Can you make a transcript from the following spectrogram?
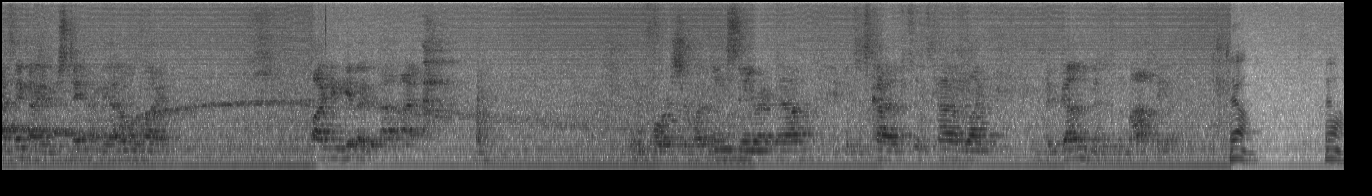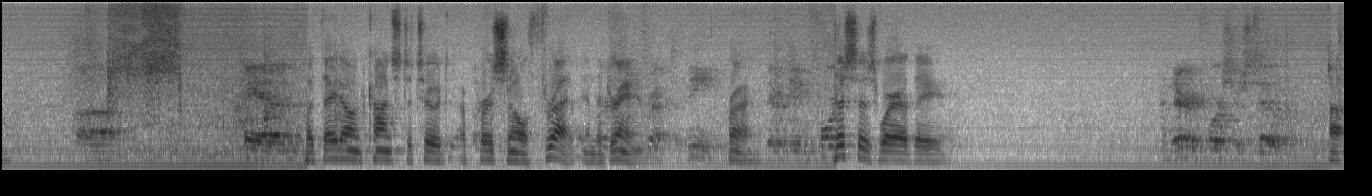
I think I understand, I mean, I don't know why. I can give it, I, I, enforcer, what it means to me right now, it's just kind of, it's kind of like the gunman in the mafia. Yeah, yeah. And But they don't constitute a personal threat in the dream. threat to me. Right. They're the enforcers, This is where the, and they're enforcers too. uh,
